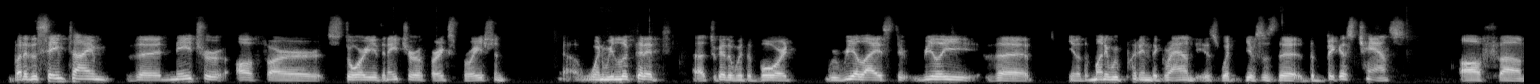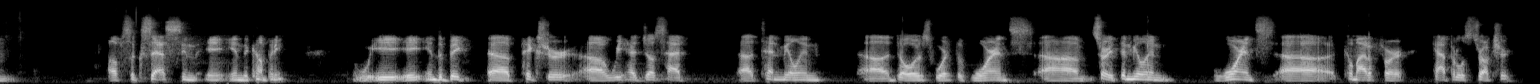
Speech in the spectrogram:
But at the same time, the nature of our story, the nature of our exploration, uh, when we looked at it uh, together with the board, we realized that really the, you know, the money we put in the ground is what gives us the, the biggest chance of, um, of success in in the company. We in the big uh, picture, uh, we had just had uh, ten million uh, dollars worth of warrants. Um, sorry, ten million warrants uh, come out of our capital structure.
